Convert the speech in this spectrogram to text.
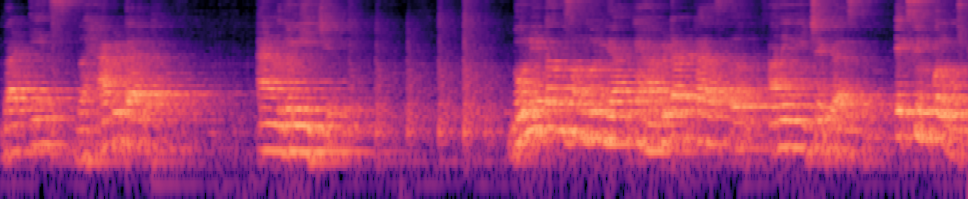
That is the habitat and the niche. दोन्ही टर्म समजून घ्या की हॅबिटॅट काय असतं आणि नीचे काय असतं एक सिंपल गोष्ट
